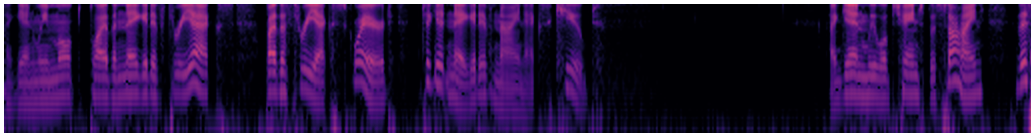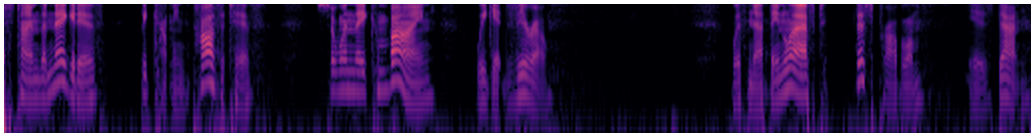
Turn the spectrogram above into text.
Again, we multiply the negative 3x by the 3x squared to get negative 9x cubed. Again, we will change the sign, this time the negative becoming positive. So when they combine, we get 0. With nothing left, this problem is done.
